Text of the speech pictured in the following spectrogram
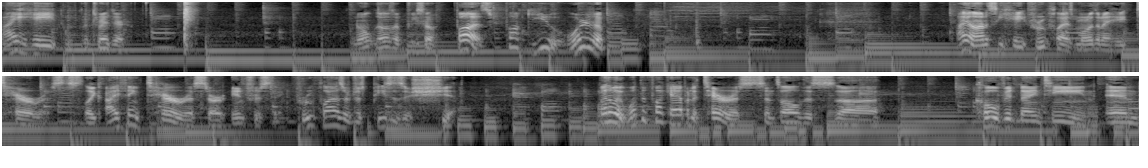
I hate. It's right there. Nope, that was a piece of fuzz. Fuck you. Where's the. I honestly hate fruit flies more than I hate terrorists. Like, I think terrorists are interesting. Fruit flies are just pieces of shit. By the way, what the fuck happened to terrorists since all this uh, COVID 19 and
